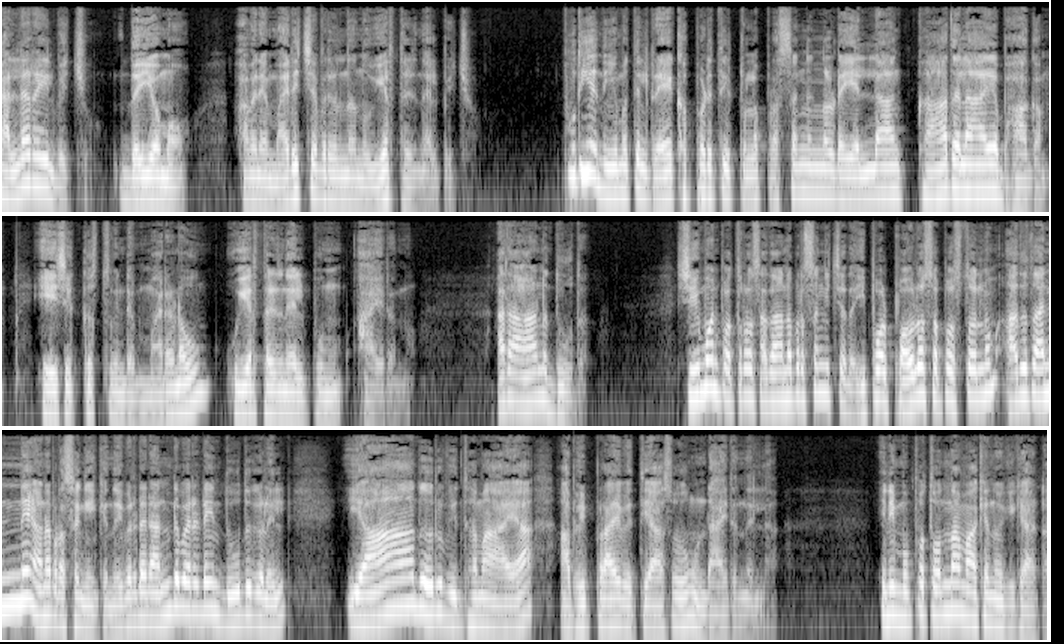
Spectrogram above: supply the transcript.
കല്ലറയിൽ വെച്ചു. ദൈവമോ അവനെ മരിച്ചവരിൽ നിന്ന് ഉയർത്തെഴുന്നേൽപ്പിച്ചു. പുതിയ നിയമത്തിൽ രേഖപ്പെടുത്തിയിട്ടുള്ള പ്രസംഗങ്ങളുടെ എല്ലാം കാതലായ ഭാഗം യേശുക്രിസ്തുവിന്റെ മരണവും ഉയർത്തെഴുന്നേൽപ്പും ആയിരുന്നു. അതാണ് ദൂത്. ഷീമോൻ പത്രോസ് അതാണ് പ്രസംഗിച്ചത്. ഇപ്പോൾ പൗലോസ് അപ്പോസ്തോലിനും അത് തന്നെയാണ് പ്രസംഗിക്കുന്നത്. ഇവരുടെ രണ്ടുപേരുടെയും ദൂതുകളിൽ യാതൊരു വിധമായ അഭിപ്രായ വ്യത്യാസവും ഉണ്ടായിരുന്നില്ല. ഇനി മുപ്പത്തൊന്നാം വാക്യം നോക്കിക്കാട്ട്.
